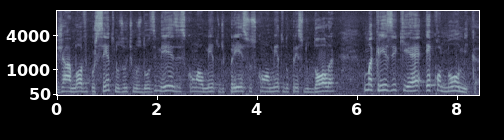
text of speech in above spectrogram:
já a 9% nos últimos 12 meses, com aumento de preços, com aumento do preço do dólar uma crise que é econômica.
